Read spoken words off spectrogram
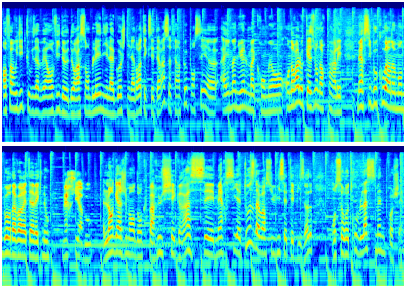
Enfin, vous dites que vous avez envie de, rassembler ni la gauche ni la droite, etc. Ça fait un peu penser à Emmanuel Macron, mais on, aura l'occasion d'en reparler. Merci beaucoup Arnaud Montebourg d'avoir été avec nous. Merci à vous. L'engagement donc paru chez Grasset. Merci à tous d'avoir suivi cet épisode. On se retrouve la semaine prochaine.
